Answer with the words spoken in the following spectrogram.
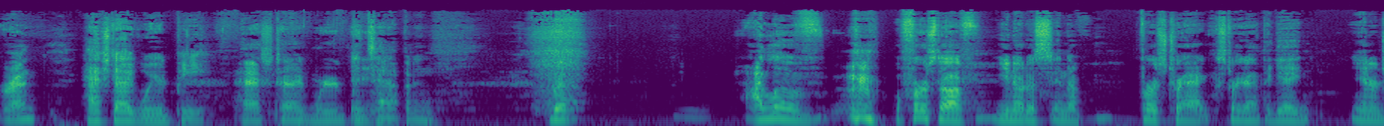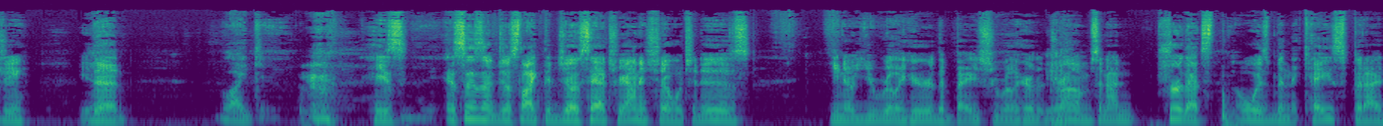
right? Hashtag weird pee. Hashtag weird. It's happening. But I love. well, first off, you notice in the first track, straight out the gate, energy Yeah. that like he's. This isn't just like the Joe Satriani show, which it is. You know, you really hear the bass, you really hear the Yeah. drums, and I'm sure that's always been the case. But I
